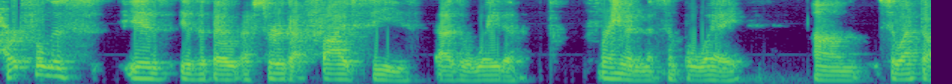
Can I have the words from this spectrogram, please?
heartfulness is is about I've sort of got five C's as a way to frame it in a simple way. Um, so at the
